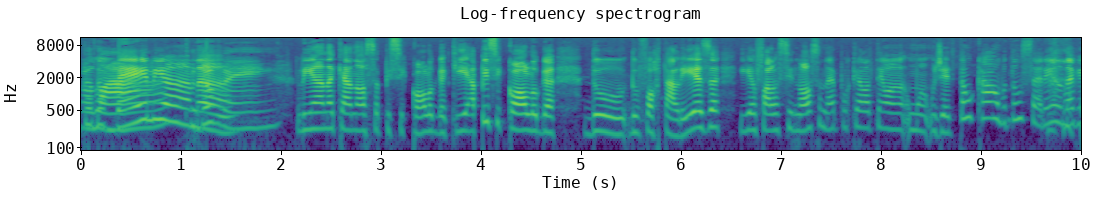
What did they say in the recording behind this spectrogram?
Olá, tudo bem, Liana? Tudo bem. Liana, que é a nossa psicóloga aqui, a psicóloga do, do Fortaleza. E eu falo assim, nossa, né? Porque ela tem uma, uma, um jeito tão calmo, tão sereno, né? Que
